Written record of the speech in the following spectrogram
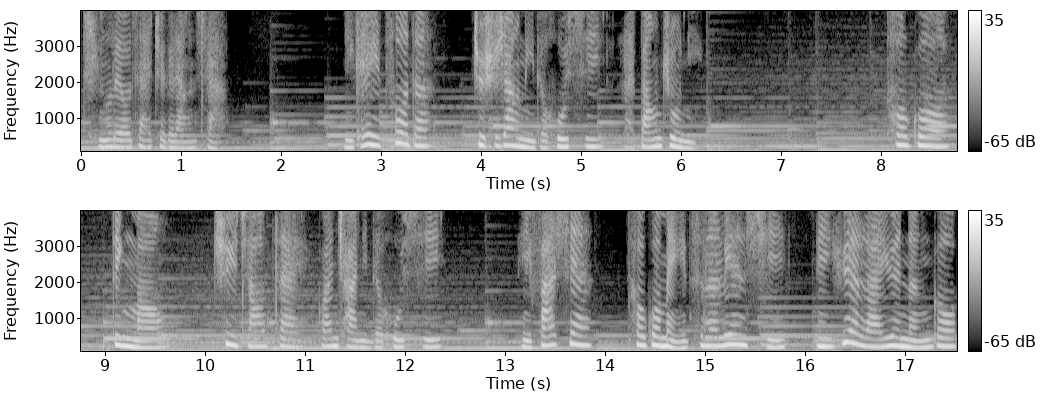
停留在这个当下。你可以做的，就是让你的呼吸来帮助你，透过定锚，聚焦在观察你的呼吸，你发现透过每一次的练习，你越来越能够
